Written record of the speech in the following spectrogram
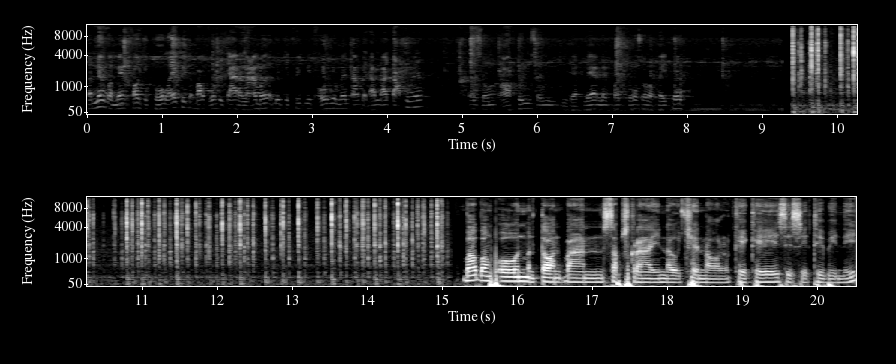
ប៉ុណ្្នឹងមិនមែនខុសចំពោះអីគឺទៅបងប្អូនពិចារណាមើលដូចជាឃ្លីបវីដេអូខ្ញុំមិនតាំងពីដើមដល់ចប់ហ្នឹងណាសូមអរគុណសូមជម្រាបលាមិនខុសចំពោះសូមអភ័យទោស បើបងប្អូនមិនតន់បាន Subscribe នៅ Channel KK CCTV នេះ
